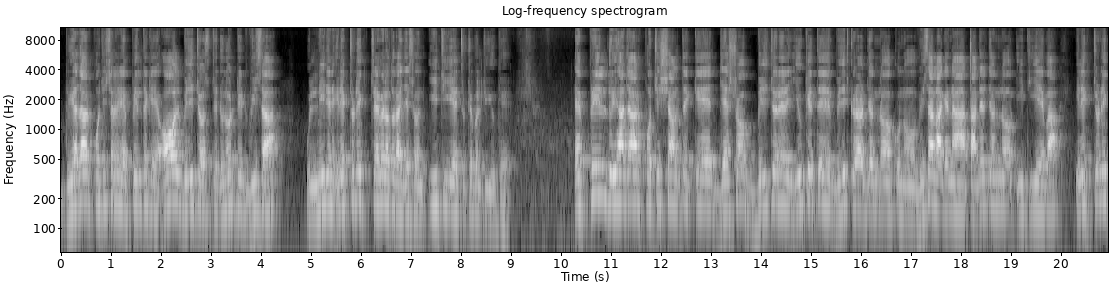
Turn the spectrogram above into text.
দুই হাজার পঁচিশ সালের এপ্রিল থেকে অল ভিজিটর্স যে do not need visa will need an electronic travel authorisation ETA to travel to UK April দুই হাজার পঁচিশ সাল থেকে যেসব ভিজিটরের ইউকেতে ভিজিট করার জন্য কোনো ভিসা লাগে না, তাদের জন্য ইটিএ বা ইলেকট্রনিক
